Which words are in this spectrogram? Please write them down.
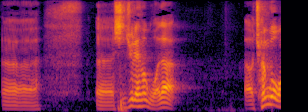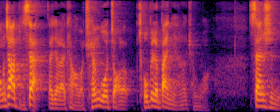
呃呃喜剧联合国的呃全国王炸比赛，大家来看好吧？全国找了筹备了半年了，全国三十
